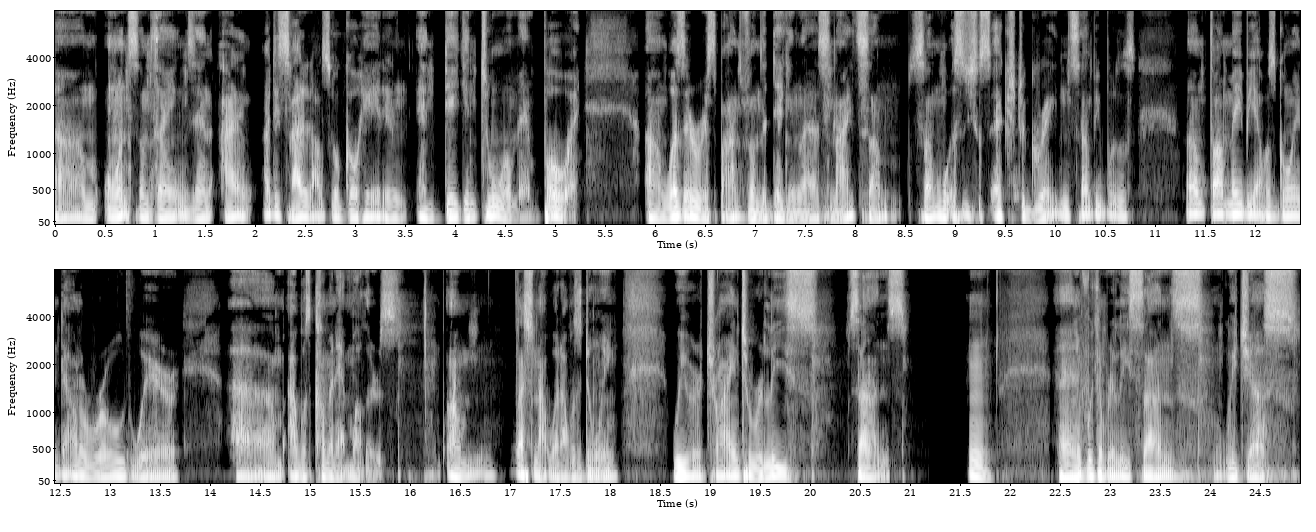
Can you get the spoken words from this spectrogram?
um, on some things, and I I decided I was gonna go ahead and, and dig into them. And boy, um, was there a response from the digging last night? Some some was just extra great, and some people was, um, thought maybe I was going down a road where um, I was coming at mothers. Um, that's not what I was doing. We were trying to release sons, Hmm. and if we can release sons, we just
